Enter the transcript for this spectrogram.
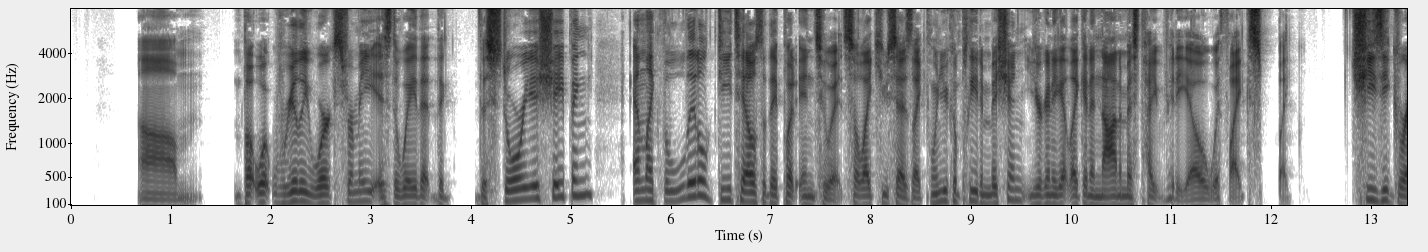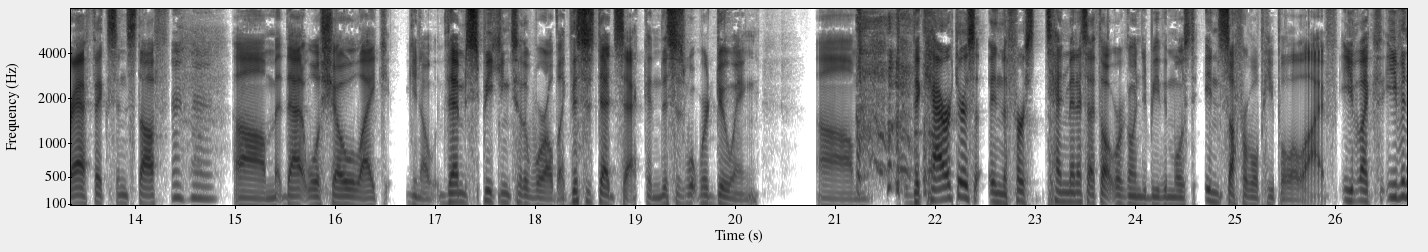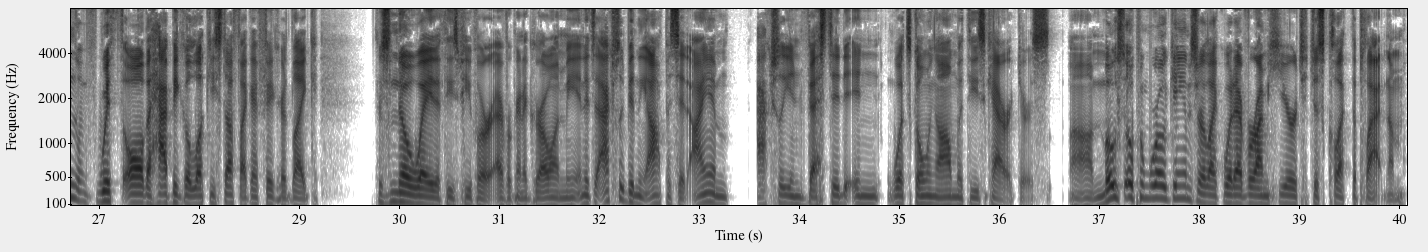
Um, but what really works for me is the way that the the story is shaping and like the little details that they put into it. So like Hugh says, like when you complete a mission, you're gonna get like an anonymous type video with like like cheesy graphics and stuff Mm-hmm. um, that will show like you know them speaking to the world like this is DedSec and this is what we're doing. Um, the characters in the first ten minutes I thought were going to be the most insufferable people alive. Even like even with all the happy-go-lucky stuff, like I figured like there's no way that these people are ever going to grow on me, and it's actually been the opposite. I am actually invested in what's going on with these characters. Um, most open world games are like whatever. I'm here to just collect the platinum.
